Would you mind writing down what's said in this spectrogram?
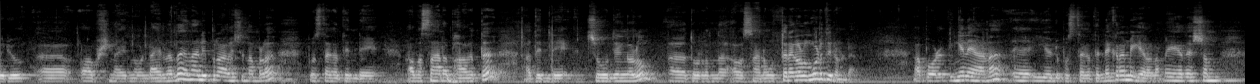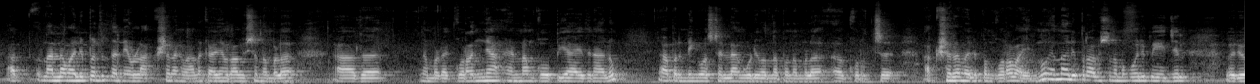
ഒരു ഓപ്ഷനായിരുന്നു ഉണ്ടായിരുന്നത്. എന്നാൽ ഇപ്രാവശ്യം നമ്മൾ പുസ്തകത്തിന്റെ അവസാന ഭാഗത്ത് അതിന്റെ ചോദ്യങ്ങളും തുടർന്ന് അവസാന ഉത്തരങ്ങളും കൊടുത്തിട്ടുണ്ട്. അപ്പോൾ ഇങ്ങനെയാണ് ഈ ഒരു പുസ്തകത്തിന്റെ ക്രമീകരണം. ഏകദേശം നല്ല വലിപ്പത്തിൽ തന്നെയുള്ള അക്ഷരങ്ങളാണ്. കഴിഞ്ഞ പ്രാവശ്യം നമ്മൾ അത് നമ്മുടെ കുറഞ്ഞ എണ്ണം കോപ്പി ആയതിനാലും പ്രിന്റിംഗ് കോസ്റ്റ് എല്ലാം കൂടി വന്നപ്പോൾ നമ്മൾ കുറച്ച് അക്ഷര വലിപ്പം കുറവായിരുന്നു. എന്നാൽ ഇപ്രാവശ്യം നമുക്ക് ഒരു പേജിൽ ഒരു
